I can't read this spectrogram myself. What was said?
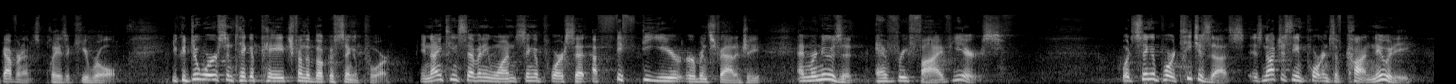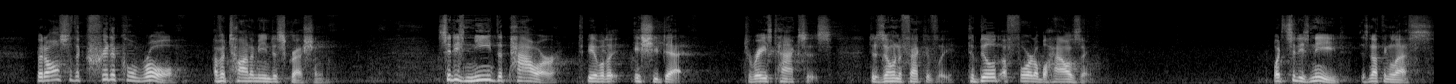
governance plays a key role. You could do worse and take a page from the Book of Singapore. In 1971, Singapore set a 50 year urban strategy and renews it every five years. What Singapore teaches us is not just the importance of continuity, but also the critical role of autonomy and discretion. Cities need the power to be able to issue debt, to raise taxes, to zone effectively, to build affordable housing. What cities need is nothing less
